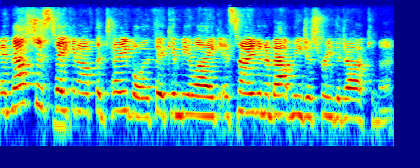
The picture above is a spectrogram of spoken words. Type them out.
And that's just mm-hmm. taken off the table if it can be like, it's not even about me, just read the document.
